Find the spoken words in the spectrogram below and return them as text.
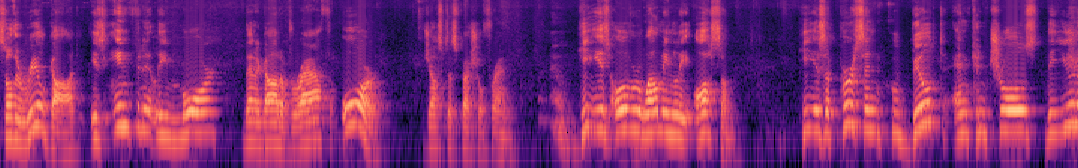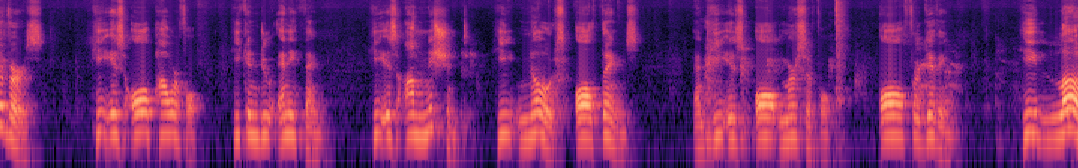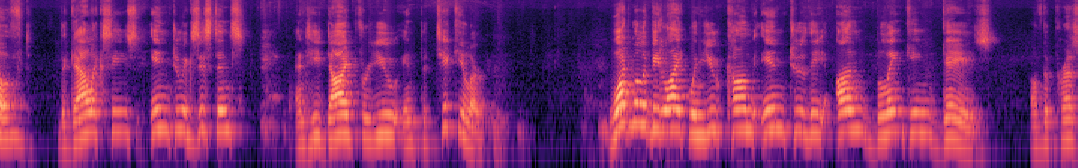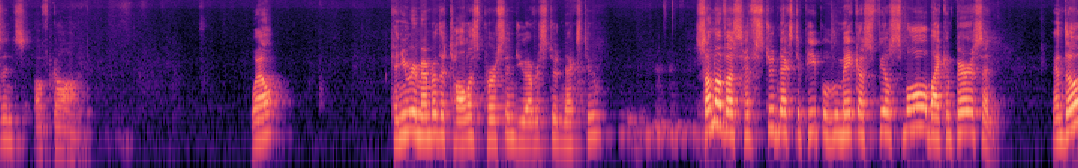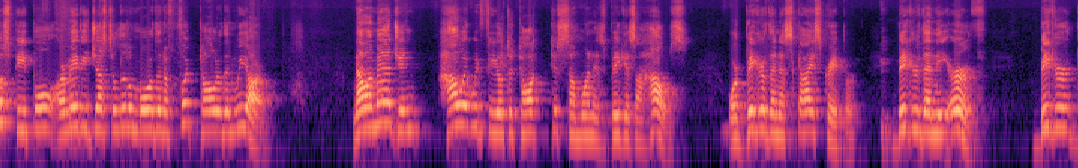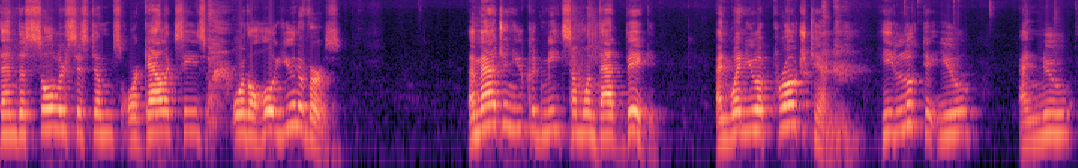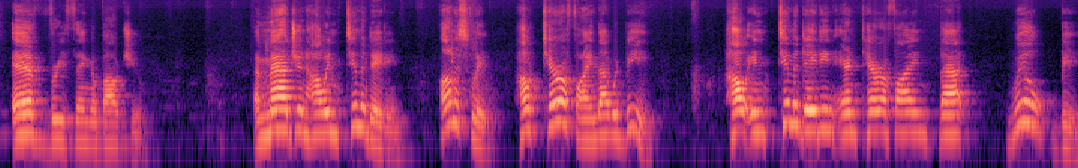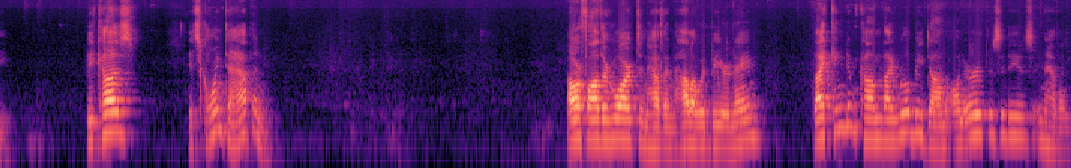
So the real God is infinitely more than a God of wrath or just a special friend. He is overwhelmingly awesome. He is a person who built and controls the universe. He is all powerful. He can do anything. He is omniscient. He knows all things, and He is all merciful, all forgiving. He loved the galaxies into existence, and He died for you in particular. What will it be like when you come into the unblinking gaze of the presence of God? Well, can you remember the tallest person you ever stood next to? Some of us have stood next to people who make us feel small by comparison. And those people are maybe just a little more than a foot taller than we are. Now imagine how it would feel to talk to someone as big as a house, or bigger than a skyscraper, bigger than the earth, bigger than the solar systems or galaxies or the whole universe. Imagine you could meet someone that big, and when you approached him, he looked at you and knew everything about you. Imagine how intimidating, honestly, how terrifying that would be. How intimidating and terrifying that will be. Because it's going to happen. Our Father who art in heaven, hallowed be your name. Thy kingdom come, thy will be done on earth as it is in heaven.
